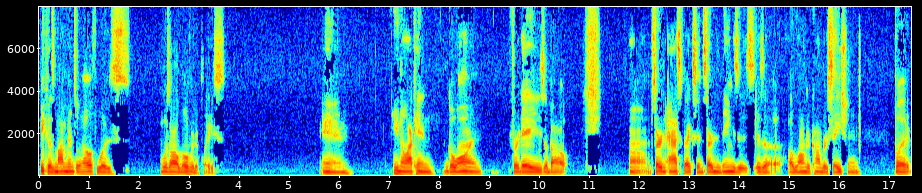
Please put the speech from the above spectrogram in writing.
because my mental health was was all over the place. And you know, I can go on for days about um, certain aspects and certain things is is a, a longer conversation. But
